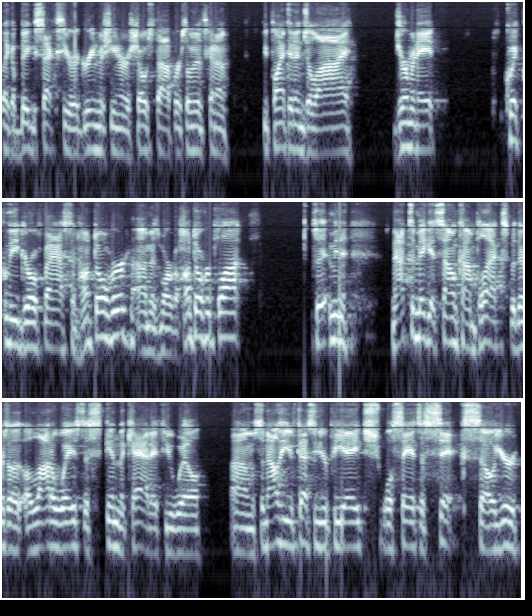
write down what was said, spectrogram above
like a big sexy or a green machine or a showstopper, something that's going to be planted in July, germinate quickly, grow fast, and hunt over um, is more of a hunt over plot. So, I mean, not to make it sound complex, but there's a, a lot of ways to skin the cat, if you will. Um, so now that you've tested your pH, we'll say it's a six. So you're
